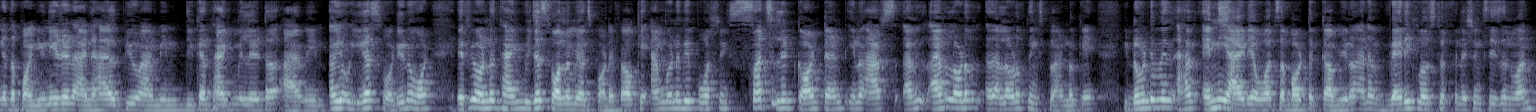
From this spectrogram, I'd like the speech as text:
get the point. You need it and help you. I mean you can thank me later. I mean oh, guess what? You know what? If you want to thank me just follow me on spotify okay? I'm going to be posting such lit content. You know i have, I have a lot of a lot of things planned okay? You don't even have any idea what's about to come you know? And i'm very close to finishing season one.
